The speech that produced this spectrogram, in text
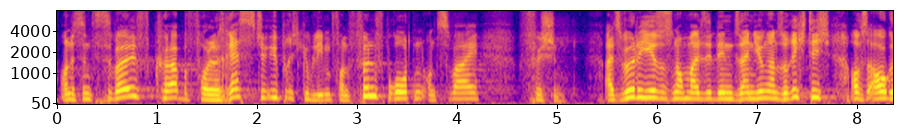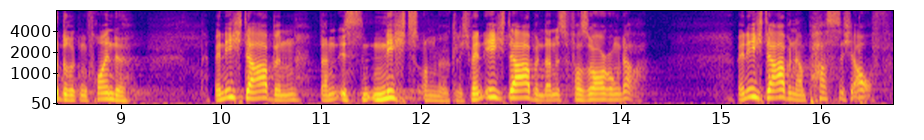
und es sind zwölf Körbe voll Reste übrig geblieben von fünf Broten und zwei Fischen. Als würde Jesus nochmal seinen Jüngern so richtig aufs Auge drücken. Freunde, wenn ich da bin, dann ist nichts unmöglich. Wenn ich da bin, dann ist Versorgung da. Wenn ich da bin, dann passt sich auf.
